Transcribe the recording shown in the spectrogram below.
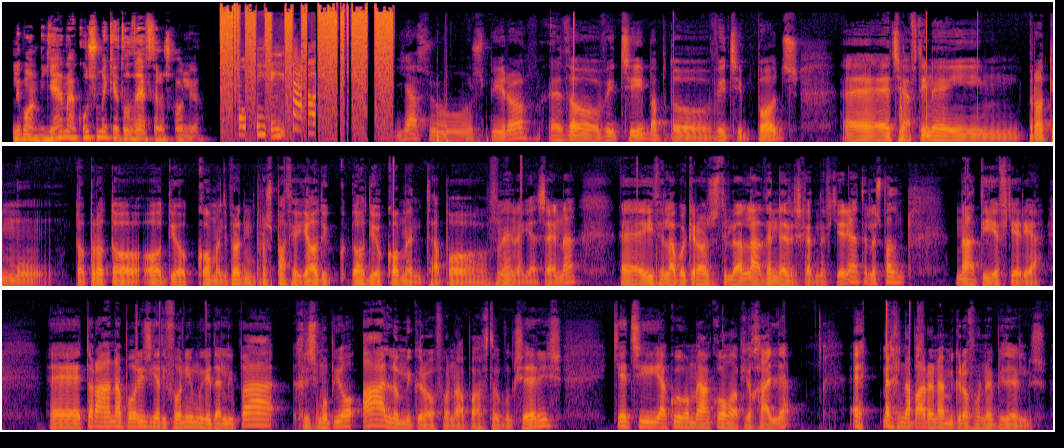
Λοιπόν, για να ακούσουμε και το δεύτερο σχόλιο. Γεια σου Σπύρο, εδώ VC από το VC Pods. Ε, έτσι, αυτή είναι η πρώτη μου, το πρώτο audio comment, η πρώτη μου προσπάθεια για audio, audio comment από μένα για σένα. Ε, ήθελα από καιρό να σου στείλω, αλλά δεν έβρισκα την ευκαιρία. Τέλος πάντων, να τη ευκαιρία. Ε, τώρα αν απορείς για τη φωνή μου και τα λοιπά, χρησιμοποιώ άλλο μικρόφωνο από αυτό που ξέρεις και έτσι ακούγομαι ακόμα πιο χάλια. Ε, μέχρι να πάρω ένα μικρόφωνο επιτέλους.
